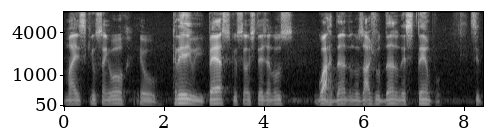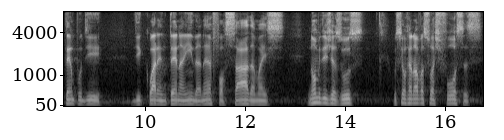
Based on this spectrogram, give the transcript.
mas que o Senhor, eu creio e peço que o Senhor esteja nos guardando, nos ajudando nesse tempo, esse tempo de, de quarentena ainda, né? Forçada, mas em nome de Jesus, o Senhor renova suas forças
